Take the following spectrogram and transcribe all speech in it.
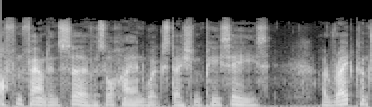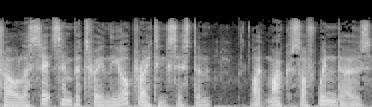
often found in servers or high-end workstation PCs. A RAID controller sits in between the operating system, like Microsoft Windows,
